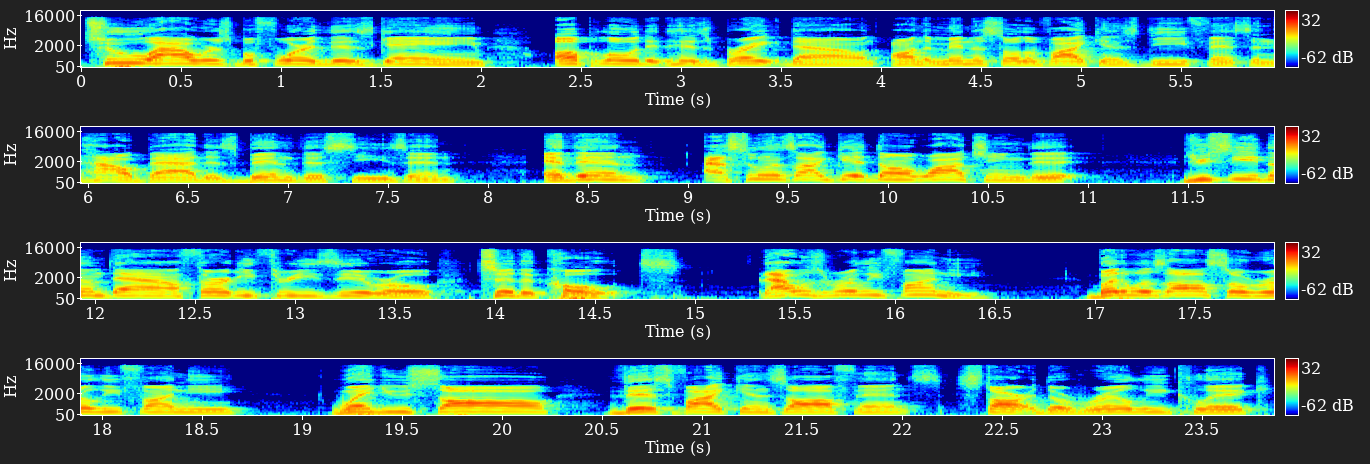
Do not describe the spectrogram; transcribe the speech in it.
two hours before this game, uploaded his breakdown on the Minnesota Vikings defense and how bad it's been this season. And then, as soon as I get done watching it, you see them down 33 0 to the Colts. That was really funny. But it was also really funny when you saw this Vikings offense start to really click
